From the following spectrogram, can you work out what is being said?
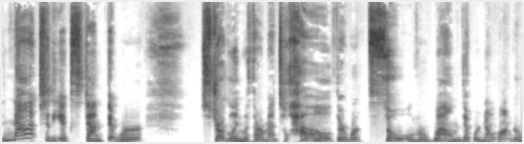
Not to the extent that we're struggling with our mental health or we're so overwhelmed that we're no longer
